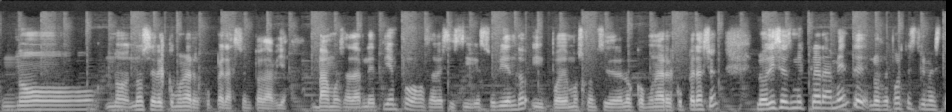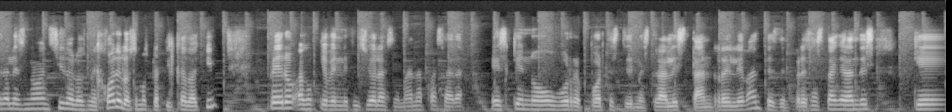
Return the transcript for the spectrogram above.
no, no, no se ve como una recuperación todavía. Vamos a darle tiempo, vamos a ver si sigue subiendo y podemos considerarlo como una recuperación. Lo dices muy claramente, los reportes trimestrales no han sido los mejores, los hemos platicado aquí, pero algo que benefició la semana pasada es que no hubo reportes trimestrales tan relevantes de empresas tan grandes que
